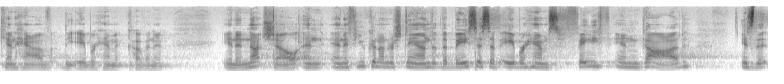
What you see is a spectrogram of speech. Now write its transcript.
can have the Abrahamic covenant in a nutshell. And, and if you can understand that the basis of Abraham's faith in God is that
